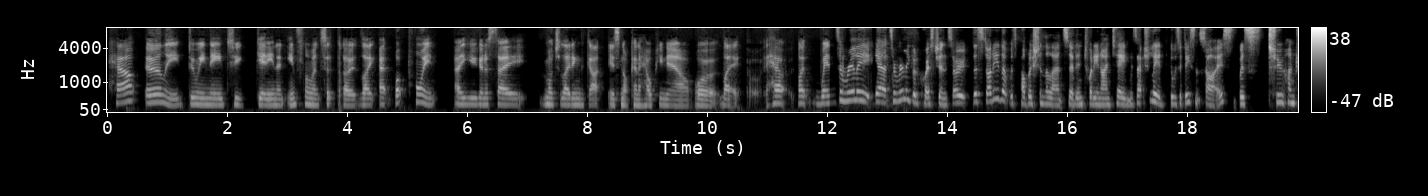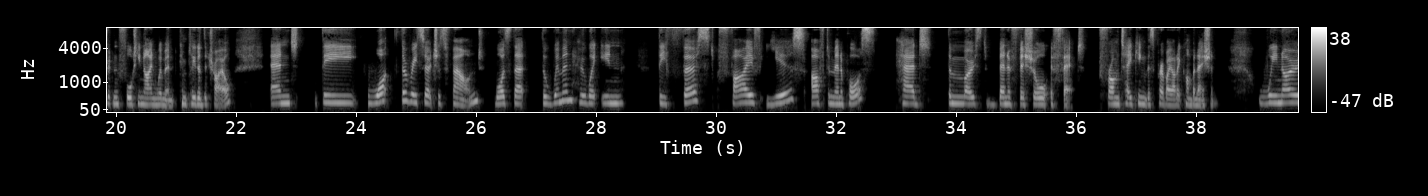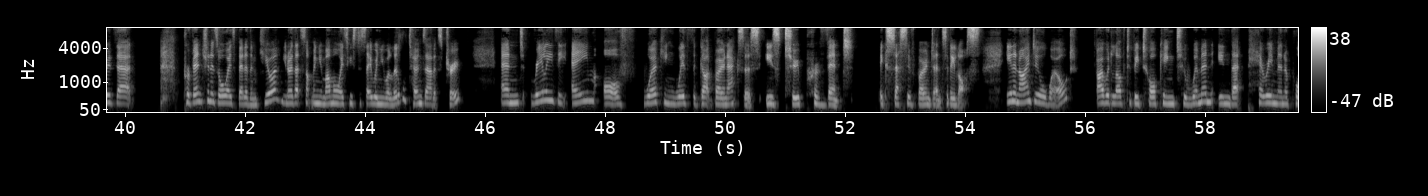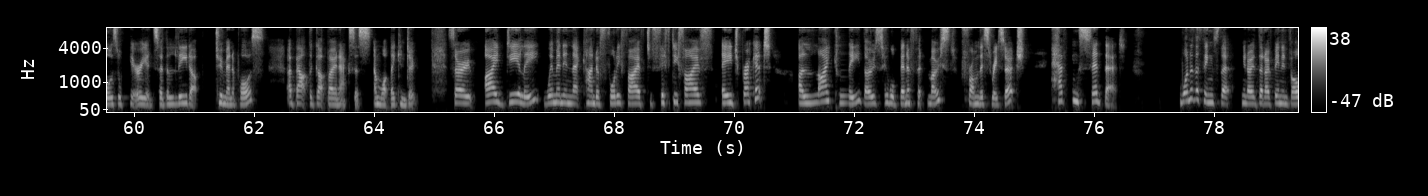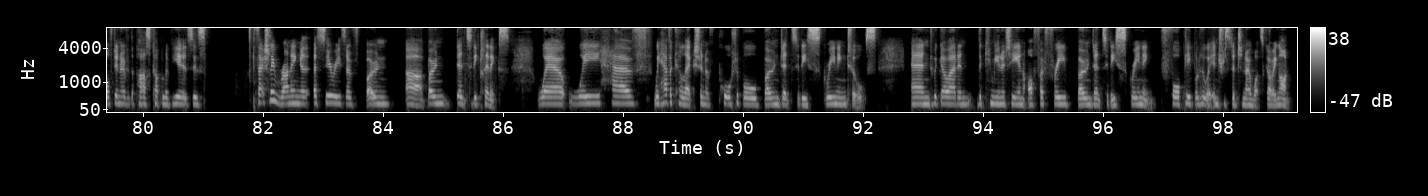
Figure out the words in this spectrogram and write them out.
how early do we need to get in and influence it though like at what point are you going to say modulating the gut is not going to help you now or like how like when it's a really yeah it's a really good question. So the study that was published in the lancet in 2019 was actually it was a decent size was 249 women completed the trial. And the what the researchers found was that the women who were in the first five years after menopause had the most beneficial effect from taking this probiotic combination. We know that prevention is always better than cure. You know, that's something your mum always used to say when you were little. Turns out it's true. And really, the aim of working with the gut bone axis is to prevent excessive bone density loss. In an ideal world, I would love to be talking to women in that perimenopausal period, so the lead up to menopause, about the gut bone axis and what they can do. So, ideally, women in that kind of 45 to 55 age bracket are likely those who will benefit most from this research. Having said that, one of the things that you know that I've been involved in over the past couple of years is it's actually running a, a series of bone uh, bone density clinics where we have we have a collection of portable bone density screening tools and we go out in the community and offer free bone density screening for people who are interested to know what's going on.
